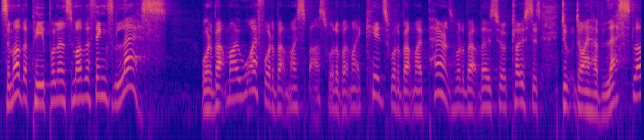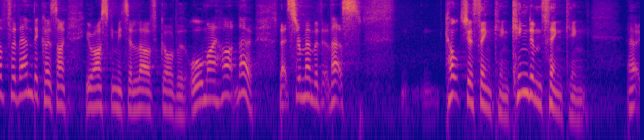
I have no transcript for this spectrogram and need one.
some other people and some other things less. What about my wife? What about my spouse? What about my kids? What about my parents? What about those who are closest? Do, do I have less love for them because I, you're asking me to love God with all my heart? No. Let's remember that that's culture thinking, kingdom thinking. Uh,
